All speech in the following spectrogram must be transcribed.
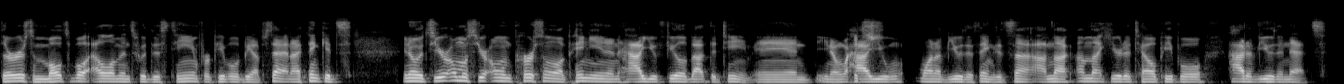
there's multiple elements with this team for people to be upset. And I think it's, you know it's your almost your own personal opinion and how you feel about the team and you know how it's, you want to view the things. It's not i'm not i'm not here to tell people how to view the nets.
